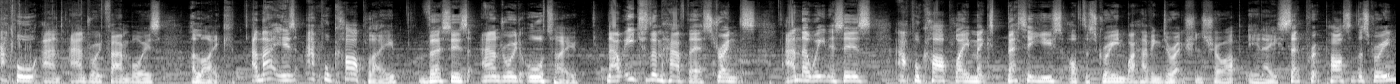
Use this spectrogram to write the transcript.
Apple and Android fanboys alike, and that is Apple CarPlay versus Android Auto. Now, each of them have their strengths and their weaknesses. Apple CarPlay makes better use of the screen by having directions show up in a separate part of the screen,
